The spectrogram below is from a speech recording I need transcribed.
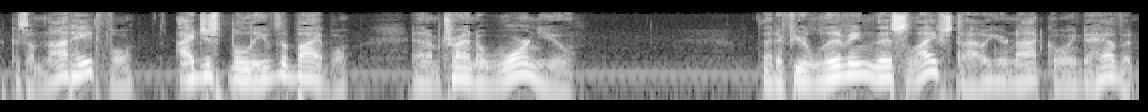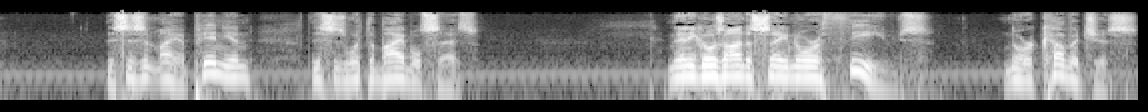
because I'm not hateful. I just believe the Bible, and I'm trying to warn you that if you're living this lifestyle, you're not going to heaven. This isn't my opinion. This is what the Bible says. And then he goes on to say, nor thieves, nor covetous,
